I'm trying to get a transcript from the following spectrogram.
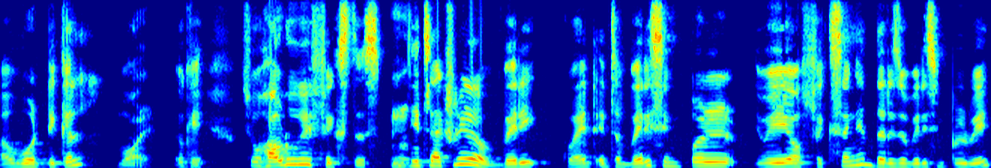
a vertical wall okay so how do we fix this? It's actually a very quite it's a very simple way of fixing it. There is a very simple way.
